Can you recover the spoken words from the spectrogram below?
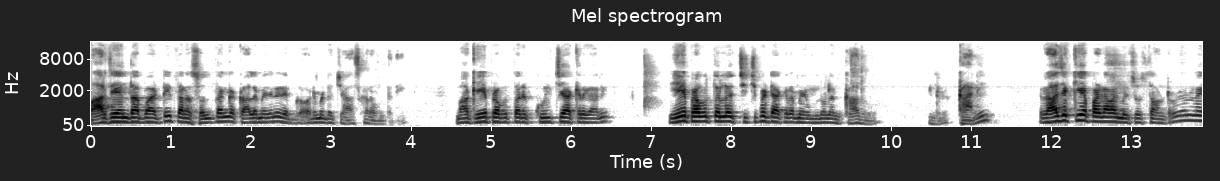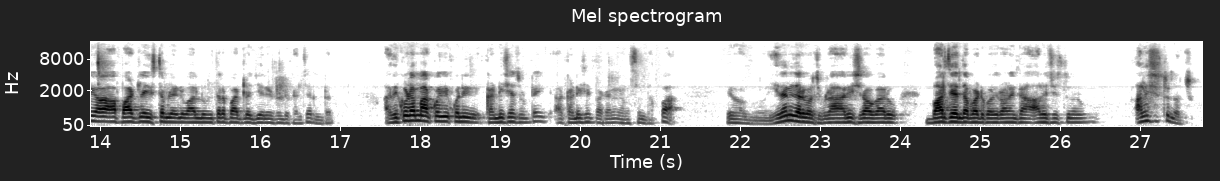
భారతీయ జనతా పార్టీ తన సొంతంగా కాళ్ళ మీదనే రేపు గవర్నమెంట్ వచ్చే ఆస్కారం ఉంటుంది. మాకు ఏ ప్రభుత్వాన్ని కూల్చే అక్కర కానీ ఏ ప్రభుత్వంలో చిచ్చిపెట్టే అక్కర మేము ఉన్నోళ్ళం కాదు. కానీ రాజకీయ పరిణామాలు మీరు చూస్తూ ఉంటారు. ఆ పార్టీలో ఇష్టం లేని వాళ్ళు ఇతర పార్టీలో చేరేటువంటి కల్చర్ ఉంటుంది. అది కూడా మాకు కొన్ని కొన్ని కండిషన్స్ ఉంటాయి. ఆ కండిషన్ ప్రకారం నడుస్తుంది తప్ప ఏదైనా జరగవచ్చు. ఇప్పుడు హరీష్ రావు గారు భారతీయ జనతా పార్టీ కొంచెం రావడానికి ఆలోచిస్తున్నారు. ఆలోచిస్తుండొచ్చు.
